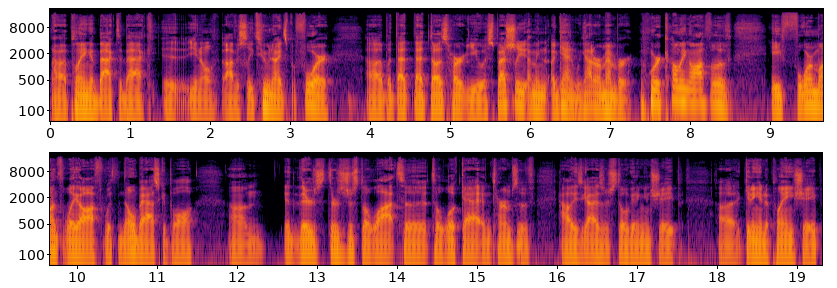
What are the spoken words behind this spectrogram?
uh, playing a back to back. You know, obviously two nights before, uh, but that that does hurt you, especially. I mean, again, we got to remember we're coming off of a four month layoff with no basketball. Um, it, there's there's just a lot to to look at in terms of how these guys are still getting in shape, uh, getting into playing shape.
